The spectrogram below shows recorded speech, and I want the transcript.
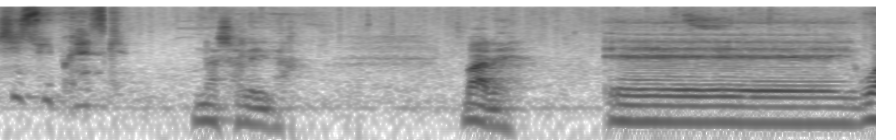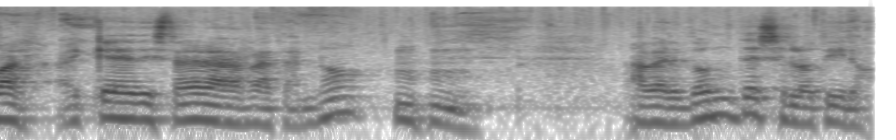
j'y suis presque. Una salida. Vale. Eh, igual, hay que distraer a las ratas, ¿no? Ujú. A ver, ¿dónde se lo tiro?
